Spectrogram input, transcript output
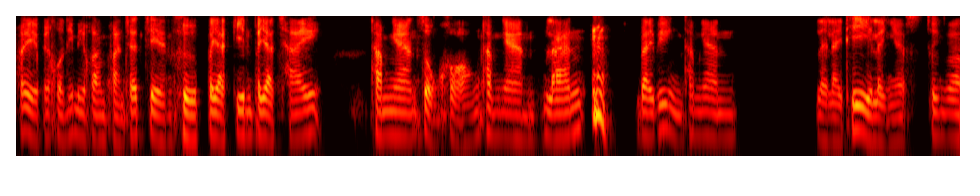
พระเอกเป็นคนที่มีความฝันชัดเจน คือประหยัดกินประหยัดใช้ทำงานส่งของทำงานร้านไดวิ่งทำงานหลาย ๆ ที่อะไรเงี้ย ซึ่งก็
